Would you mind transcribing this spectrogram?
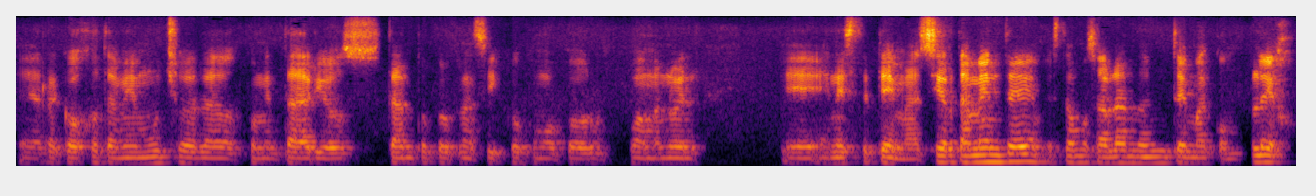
eh, recojo también muchos de los comentarios, tanto por Francisco como por Juan Manuel, eh, en este tema. Ciertamente estamos hablando de un tema complejo,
